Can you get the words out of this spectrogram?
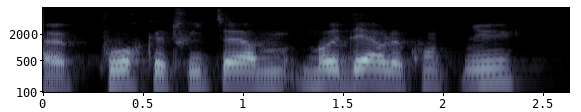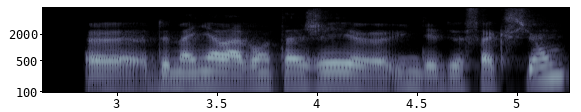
euh, pour que Twitter modère le contenu euh, de manière à avantager une des deux factions.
